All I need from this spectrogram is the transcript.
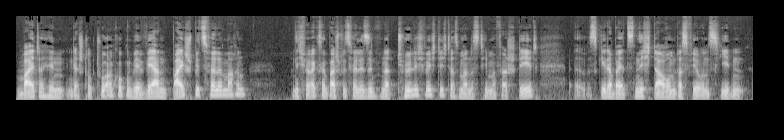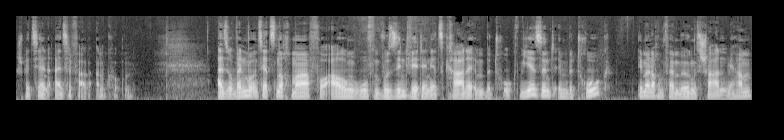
weiterhin in der Struktur angucken. Wir werden Beispielsfälle machen, nicht verwechseln. Beispielsfälle sind natürlich wichtig, dass man das Thema versteht. Äh, es geht aber jetzt nicht darum, dass wir uns jeden speziellen Einzelfall angucken. Also, wenn wir uns jetzt nochmal vor Augen rufen, wo sind wir denn jetzt gerade im Betrug? Wir sind im Betrug immer noch im Vermögensschaden. Wir haben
